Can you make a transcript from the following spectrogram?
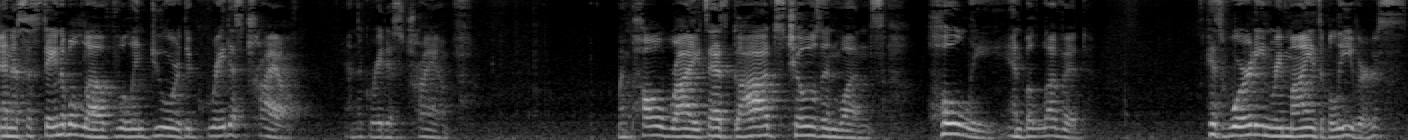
And a sustainable love will endure the greatest trial and the greatest triumph. When Paul writes, as God's chosen ones, holy and beloved, his wording reminds believers,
